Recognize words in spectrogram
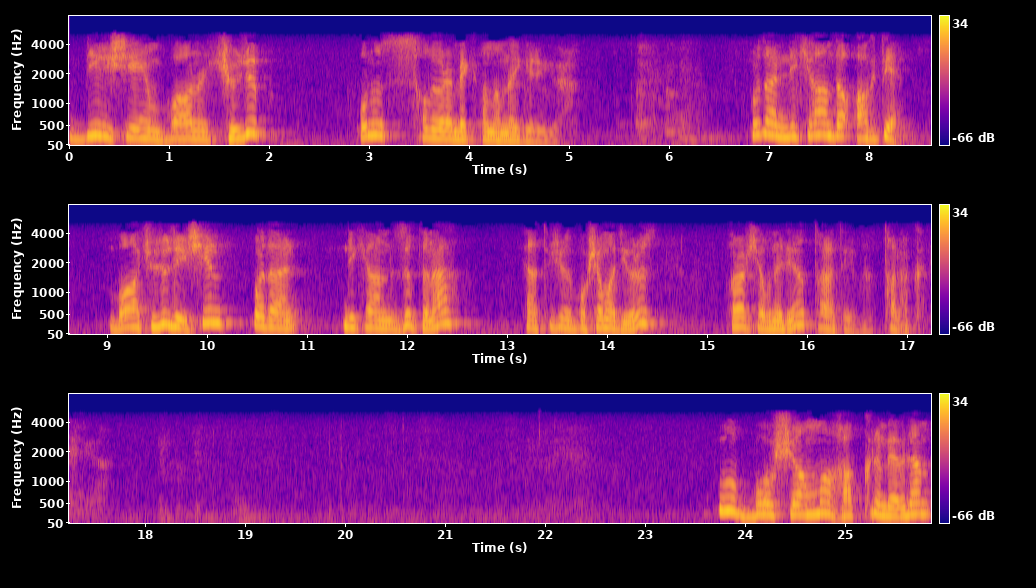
bir şeyin bağını çözüp onu salıvermek anlamına geliyor. Burada nikahın da akdi bağ çözüldüğü için burada nikahın zıttına yani Türkçe'de boşama diyoruz. Arapça bu ne diyor? Talak diyor. Talak deniyor. Bu boşanma hakkını Mevlam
